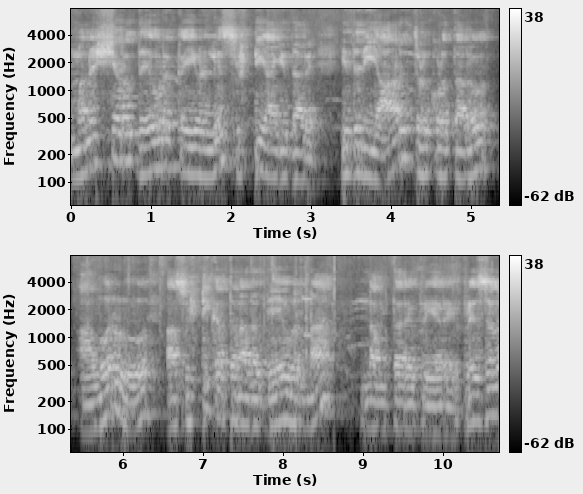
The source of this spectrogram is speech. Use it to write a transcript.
ಮನುಷ್ಯರು ದೇವರ ಕೈಯಲ್ಲಿ ಸೃಷ್ಟಿಯಾಗಿದ್ದಾರೆ. ಇದನ್ನು ಯಾರು ತಿಳ್ಕೊಳ್ತಾರೋ ಅವರು ಆ ಸೃಷ್ಟಿಕರ್ತನಾದ ದೇವರನ್ನ ನಂಬ್ತಾರೆ ಪ್ರಿಯರೇ. ಪ್ರೇಸಲ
